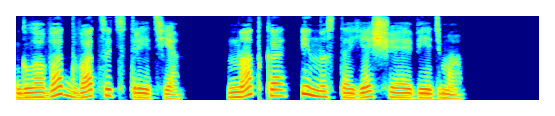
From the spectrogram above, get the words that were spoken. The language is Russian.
Глава 23. Натка и настоящая ведьма.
